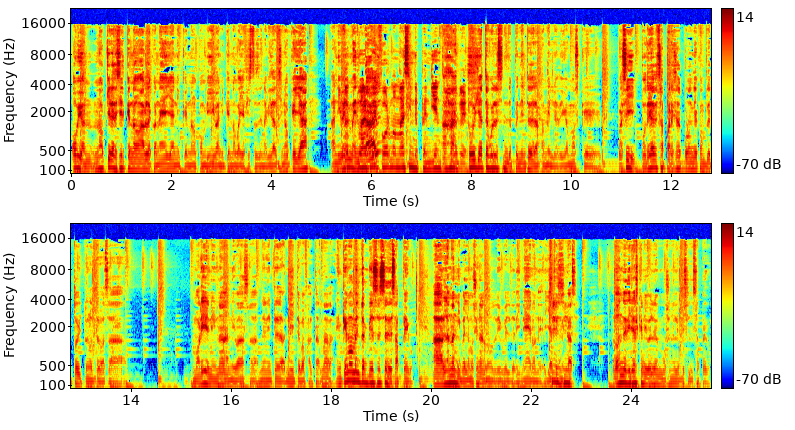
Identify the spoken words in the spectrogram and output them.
Obvio, no quiere decir que no hable con ella, ni que no conviva, ni que no vaya a fiestas de Navidad, sino que ya a nivel Actuar mental. de forma más independiente, ajá, Tú ya te vuelves independiente de la familia. Digamos que, pues sí, podría desaparecer por un día completo y tú no te vas a morir ni nada, ni vas a, ni te, ni te va a faltar nada. ¿En qué momento empieza ese desapego? Ah, hablando a nivel emocional, no a nivel de dinero, de ya tengo mi casa. ¿A dónde dirías que a nivel emocional empieza el desapego?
